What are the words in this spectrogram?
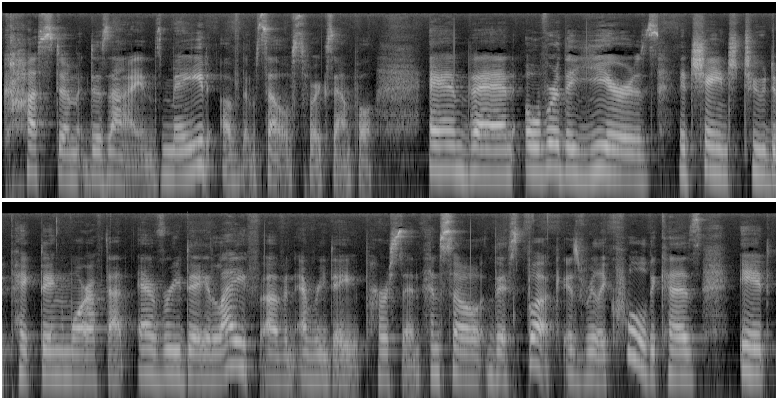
custom designs made of themselves, for example. And then over the years, it changed to depicting more of that everyday life of an everyday person. And so this book is really cool because it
